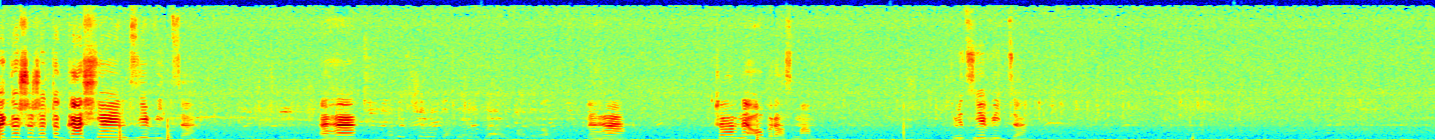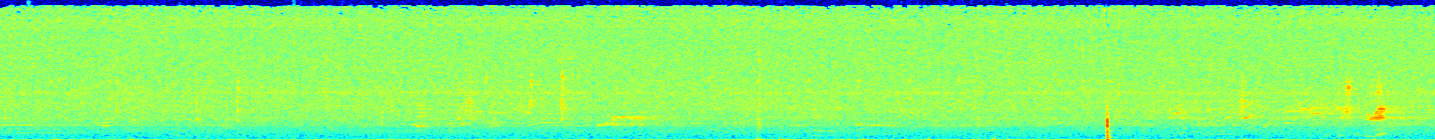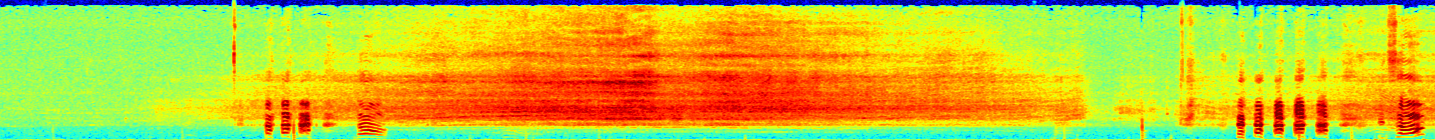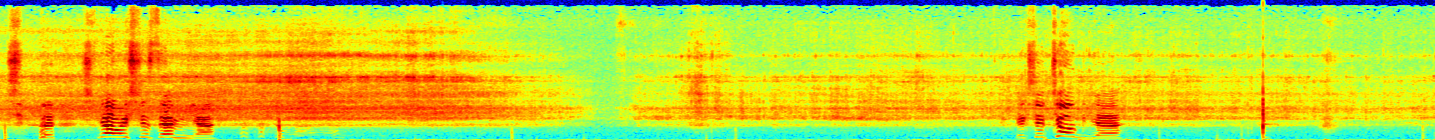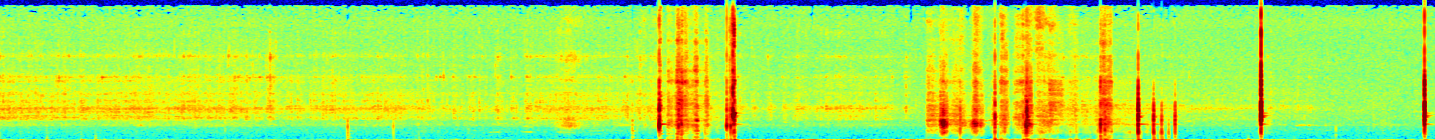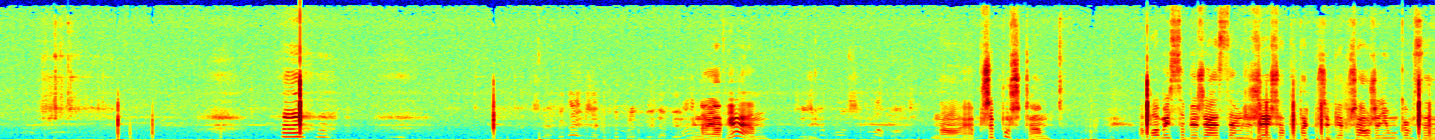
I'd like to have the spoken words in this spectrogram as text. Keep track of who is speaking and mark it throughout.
Speaker 1: Najgorsze, że to gaśnie, nic nie widzę. Ehe. Ehe. Czarny obraz mam. Nic nie widzę. No! I co? Śmiałeś się ze mnie. Jak się ciągnie.
Speaker 2: Wydaje mi się, jaką to prędkość nabiera.
Speaker 1: No ja wiem.
Speaker 2: Ciężko było się złapać.
Speaker 1: No, ja przypuszczam. A pomyśl sobie, że jestem lżejsza, to tak przypieprzało, że nie mogłam sobie...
